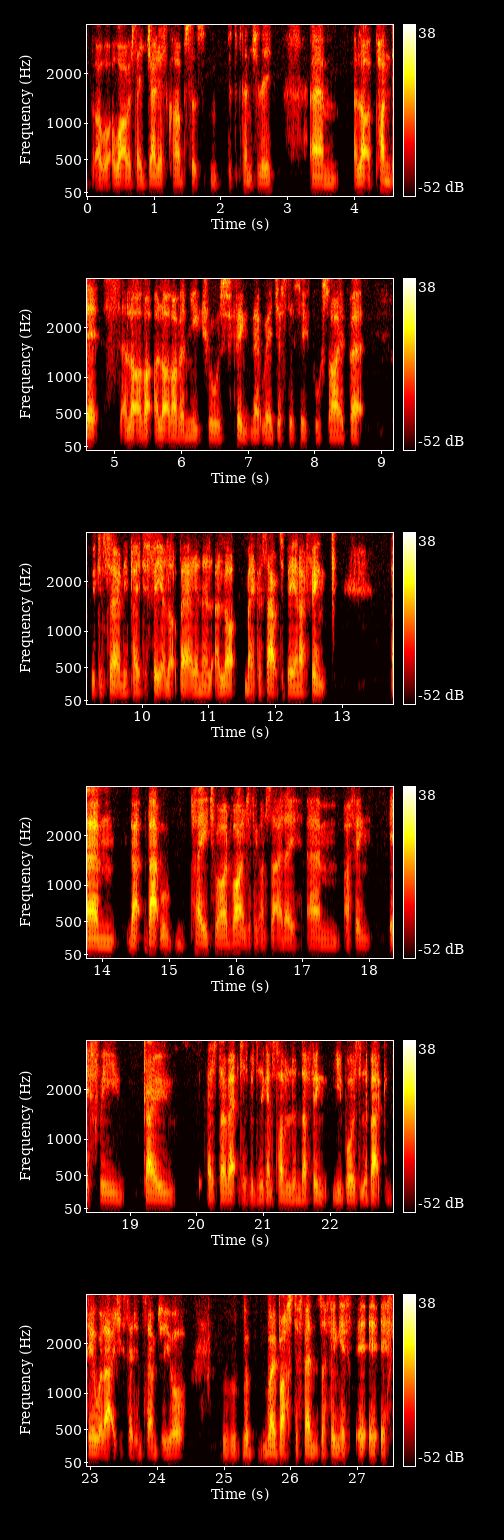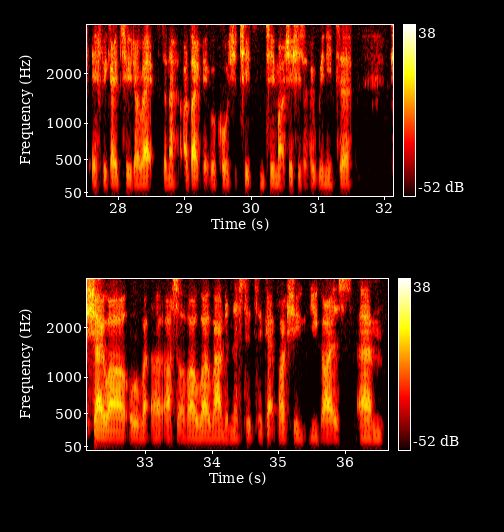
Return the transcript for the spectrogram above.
what I would say, jealous clubs potentially. Um, a lot of pundits, a lot of a lot of other neutrals think that we're just a Super Bowl side, but we can certainly play to feet a lot better and a, a lot make us out to be. And I think um, that that will play to our advantage. I think on Saturday. Um, I think if we go as direct as we did against Sunderland, I think you boys at the back can deal with that, as you said, in terms of your r- robust defence. I think if if if we go too direct, and I, I don't think we'll cause you too too much issues. I think we need to show our our, our sort of our well-roundedness to, to get past you you guys. Um,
